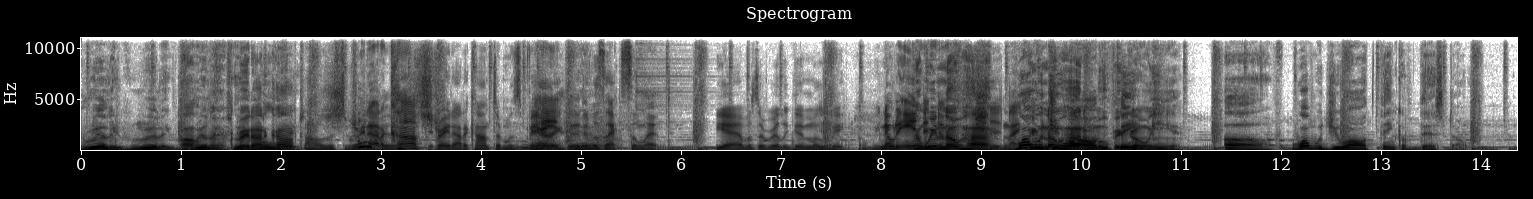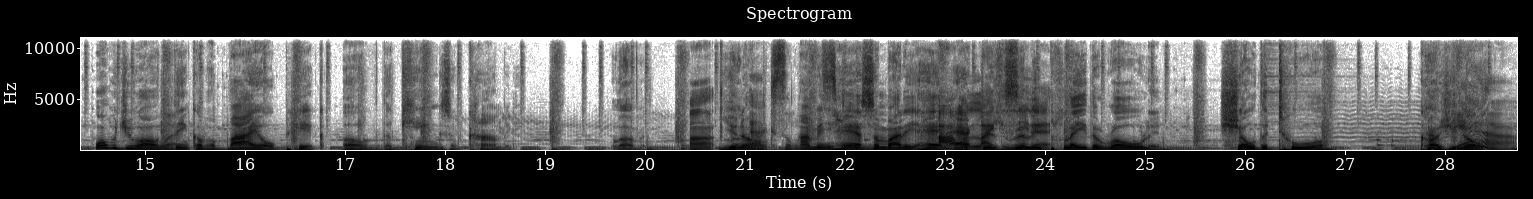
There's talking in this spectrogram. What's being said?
really, really, Oh, really man, good Straight Outta movie. Compton? Oh, it was Straight very Outta good. Compton. Straight Outta Compton was very Man. good. Yeah. It was excellent. Yeah, it was a really good movie. We know the ending. And we know how Shit, like- What we would know you how all the movie think? go in. Uh, what would you all think of this though? What would you all What? think of a biopic of the kings of comedy? Love it. Uh, You know, Excellent, I mean, Steve. had somebody had actors like really that. play the role and show the tour, cause you Yeah. know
